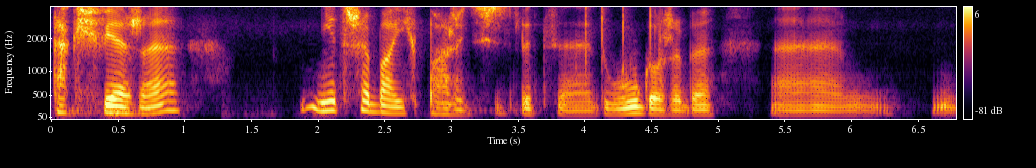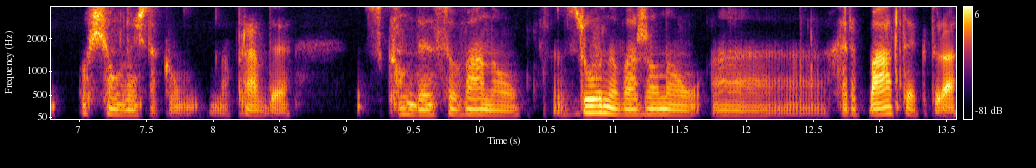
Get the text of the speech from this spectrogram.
tak świeże, nie trzeba ich parzyć zbyt e, długo, żeby osiągnąć taką naprawdę skondensowaną, zrównoważoną e, herbatę, która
